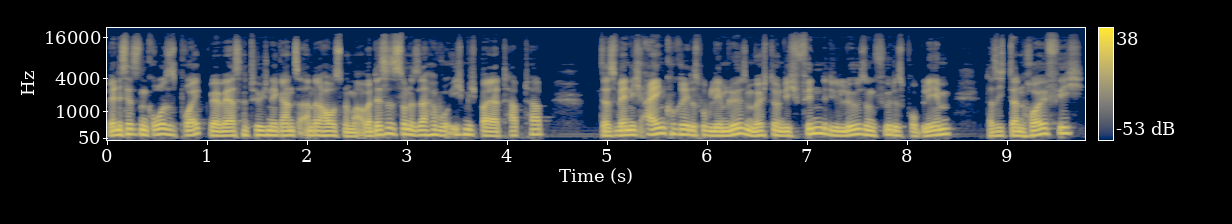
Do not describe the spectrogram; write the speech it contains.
Wenn es jetzt ein großes Projekt wäre, wäre es natürlich eine ganz andere Hausnummer. Aber das ist so eine Sache, wo ich mich bei ertappt habe, dass wenn ich ein konkretes Problem lösen möchte und ich finde die Lösung für das Problem, dass ich dann häufig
